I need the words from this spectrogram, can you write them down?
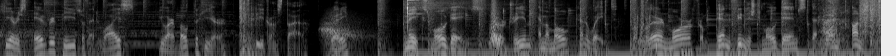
here is every piece of advice you are about to hear, speedrun style. Ready? Make small games. Your dream MMO can wait. Learn more from 10 finished small games than one unfinished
